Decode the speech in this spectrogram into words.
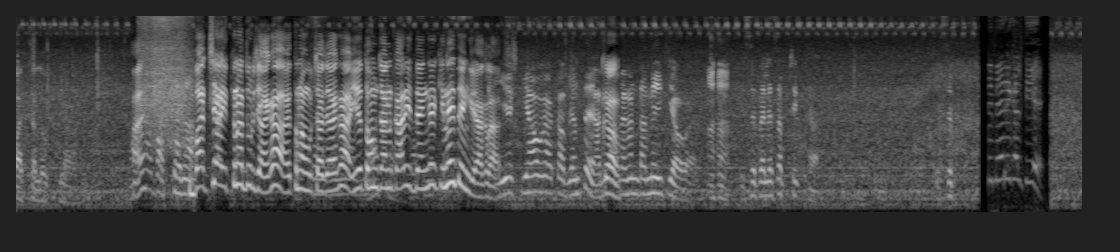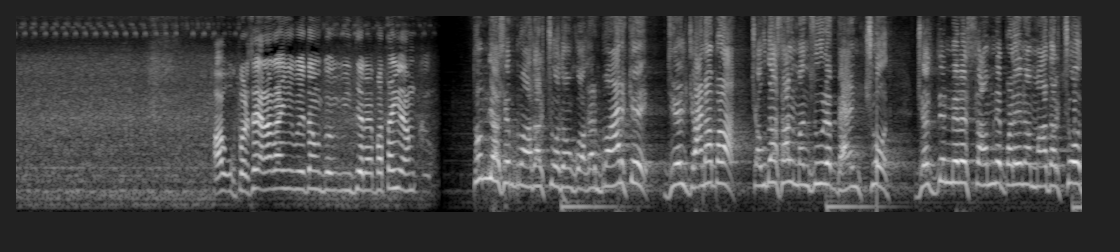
बच्चा लोग किया हैं? बच्चा इतना दूर जाएगा इतना ऊँचा जाएगा ये तो हम जानकारी देंगे कि नहीं देंगे अगला? ये किया होगा कब जानते हैं? आधा घंटा में ही किया होगा। इससे पहले सब ठीक था। इससे और ऊपर से आ रहा है एकदम है बताइए हम तुम जैसे मादर चौधों को अगर मार के जेल जाना पड़ा, चौदह साल मंजूर है बहन चौध जिस दिन मेरे सामने पड़े ना मादर चौध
